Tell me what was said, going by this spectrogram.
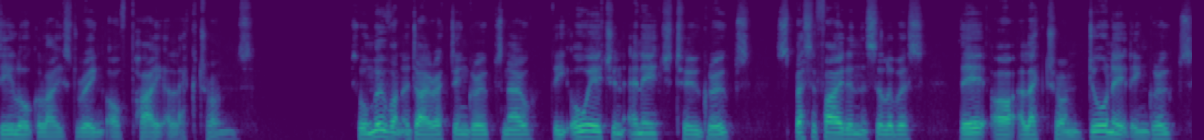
delocalized ring of pi electrons. So we'll move on to directing groups now. The OH and NH2 groups specified in the syllabus, they are electron donating groups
